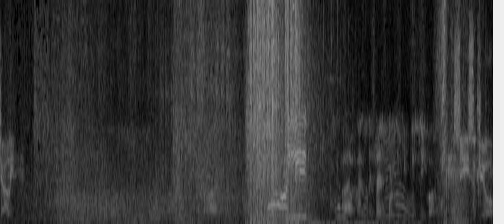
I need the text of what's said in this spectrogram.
Charlie. What are you? Oh, C secure.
